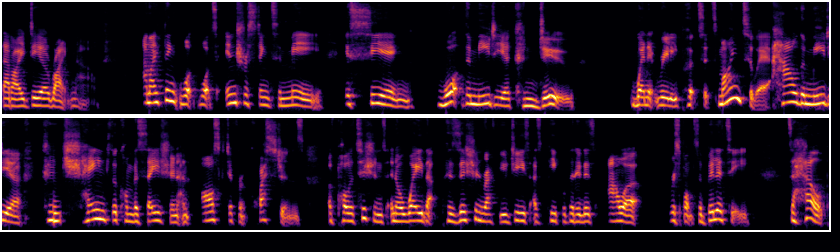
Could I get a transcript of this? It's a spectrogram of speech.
that idea right now. And I think what, what's interesting to me is seeing what the media can do when it really puts its mind to it, how the media can change the conversation and ask different questions of politicians in a way that position refugees as people that it is our responsibility to help.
